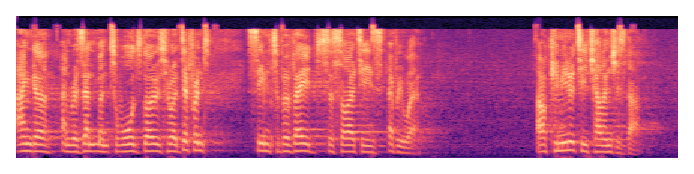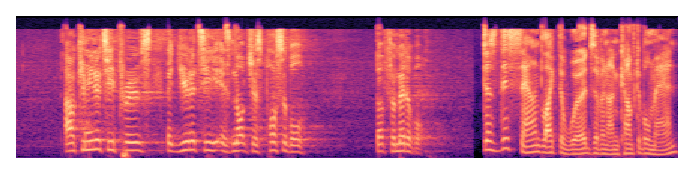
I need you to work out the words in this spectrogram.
Anger and resentment towards those who are different seem to pervade societies everywhere. Our community challenges that. Our community proves that unity is not just possible, but formidable. Does this sound like the words of an uncomfortable man?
